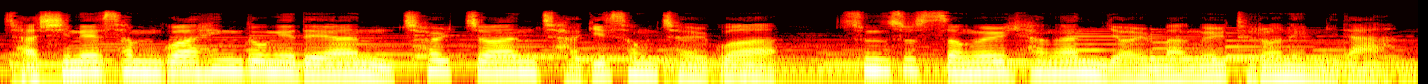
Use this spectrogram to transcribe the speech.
자신의 삶과 행동에 대한 철저한 자기 성찰과 순수성을 향한 열망을 드러냅니다.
